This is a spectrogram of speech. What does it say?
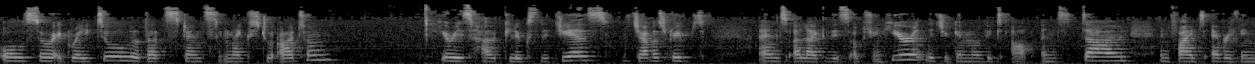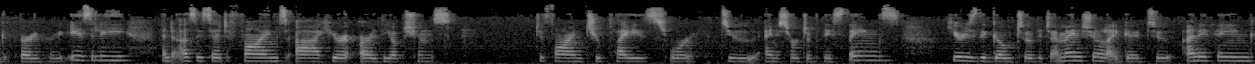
also a great tool that stands next to Atom. Here is how it looks the JS, the JavaScript, and I like this option here that you can move it up and down and find everything very very easily and as I said find uh, here are the options to find replace or do any sort of these things here is the go to the dimension like go to anything.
